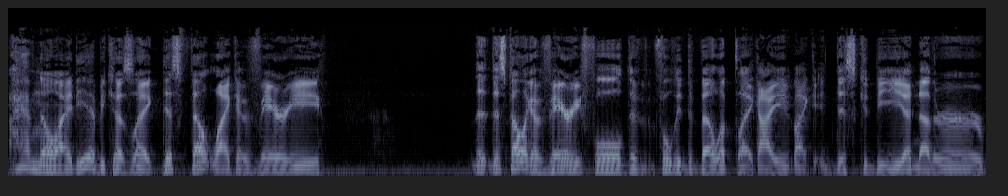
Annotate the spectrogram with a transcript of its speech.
I have no idea because like this felt like a very th- this felt like a very full de- fully developed like I like this could be another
